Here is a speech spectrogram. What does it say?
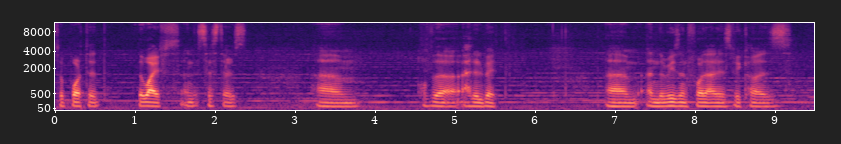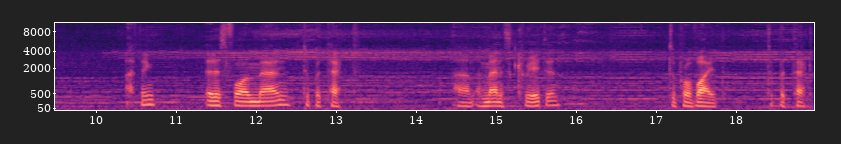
supported the wives and the sisters um, of the Ahlul Bayt. Um, and the reason for that is because I think it is for a man to protect. Um, a man is created to provide, to protect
